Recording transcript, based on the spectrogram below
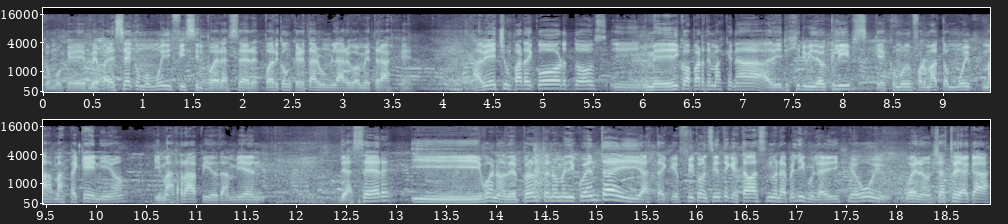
como que me parecía como muy difícil poder hacer, poder concretar un largometraje. Había hecho un par de cortos y, me dedico aparte más que nada a dirigir videoclips, que es como un formato muy más, más pequeño y más rápido también de hacer. Y bueno, de pronto no me di cuenta y hasta que fui consciente que estaba haciendo una película y dije, uy, bueno, ya estoy acá.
